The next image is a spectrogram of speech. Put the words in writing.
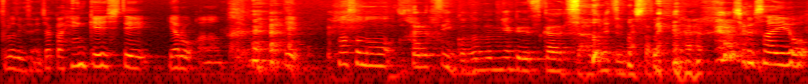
プロジェクトに若干変形してやろうかなって思って まあそのデジタルツインこの文脈で使う人初めて見ましたね。祝祭を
